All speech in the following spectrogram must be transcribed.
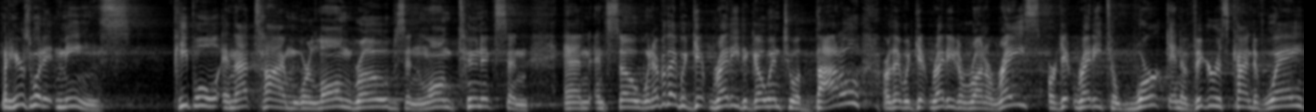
But here's what it means people in that time wore long robes and long tunics and, and, and so whenever they would get ready to go into a battle or they would get ready to run a race or get ready to work in a vigorous kind of way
